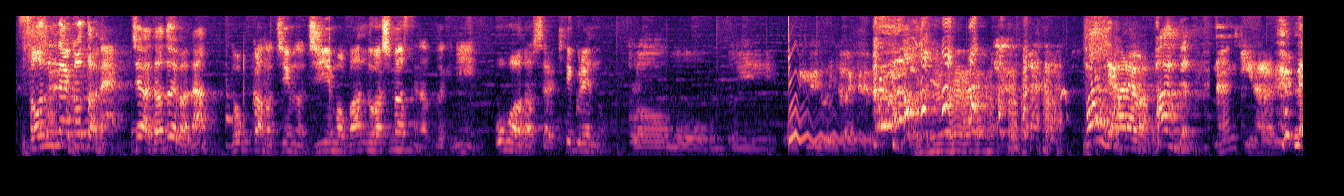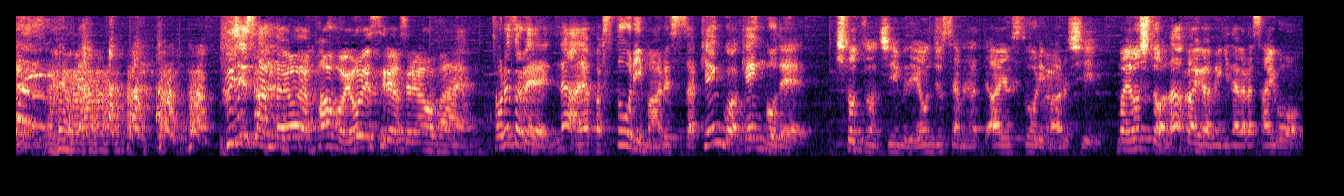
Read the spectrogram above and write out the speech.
そんなことない。じゃあ例えばな。どっかのチームの GM をバンドがしますってなった時にオファー出したら来てくれんの？これはもう本当に、お給料いただける。パンで払えばパンで。何期払う。富士山のようなパンも用意するよそれはお前。それぞれなやっぱストーリーもあるしさ健吾は健吾で一つのチームで40歳までなってああいうストーリーもあるしまあ吉とはな海外も行きながら最後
